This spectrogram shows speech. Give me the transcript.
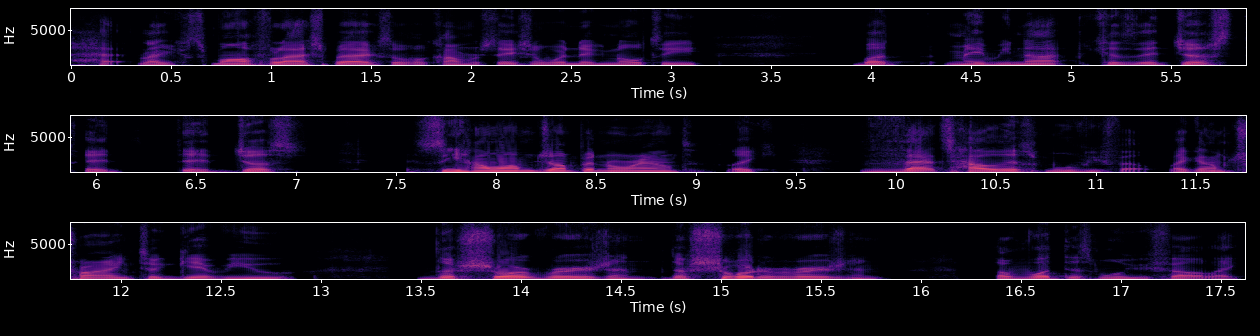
Ha- Like small flashbacks of a conversation with Nick Nolte, but maybe not because it just it it just see how I'm jumping around? Like that's how this movie felt. Like I'm trying to give you the short version, the shorter version of what this movie felt like.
